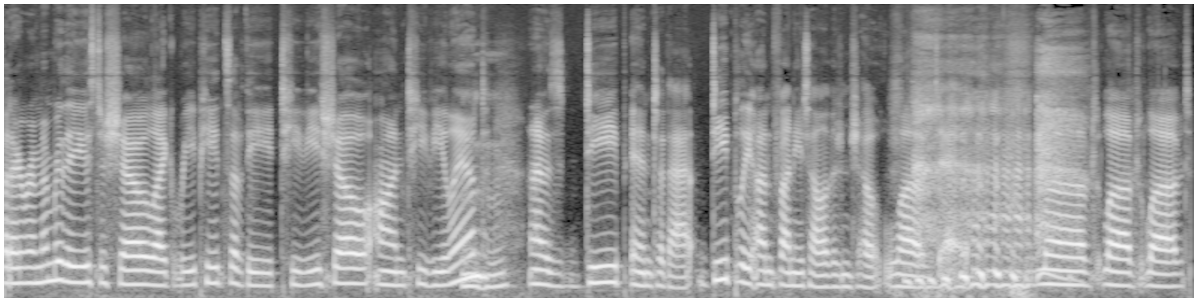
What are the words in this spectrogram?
but I remember they used to show like repeats of the TV show on TV Land, and I was deep into that. Deeply unfunny television show. Loved it. loved, loved, loved.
